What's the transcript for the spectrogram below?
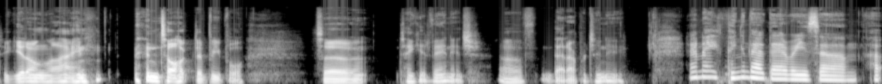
to get online and talk to people. So take advantage of that opportunity. And I think that there is um, a,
